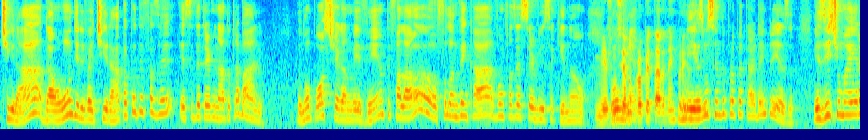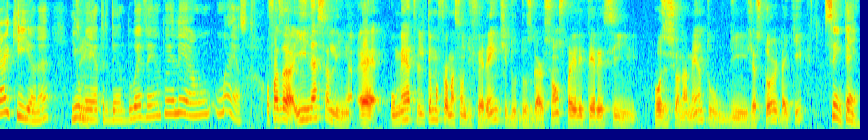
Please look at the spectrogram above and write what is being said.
tirar, da onde ele vai tirar para poder fazer esse determinado trabalho. Eu não posso chegar no evento e falar, ô fulano, vem cá, vamos fazer esse serviço aqui. Não. Mesmo O sendo me- proprietário da empresa. Mesmo sendo proprietário da empresa. Existe uma hierarquia, né? E o Sim. maître dentro do evento, ele é um, um maestro. Ô Fazan, e nessa linha, é, o maître ele tem uma formação diferente do- dos garçons para ele ter esse posicionamento de gestor da equipe? Sim, tem.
